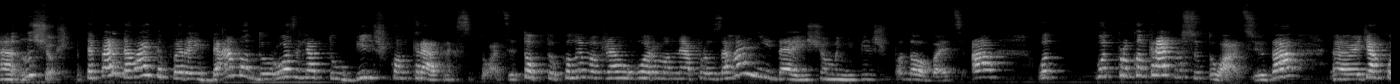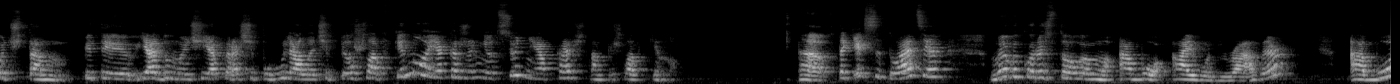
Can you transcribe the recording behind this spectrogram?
Е, Ну що ж, тепер давайте перейдемо до розгляду більш конкретних ситуацій. Тобто, коли ми вже говоримо не про загальні ідеї, що мені більш подобається, а от, от про конкретну ситуацію. Да? Е, Я хочу там піти, я думаю, чи я б краще погуляла, чи пішла в кіно. Я кажу, ні, от сьогодні я б краще там пішла в кіно. Е, В таких ситуаціях ми використовуємо або I would rather, або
